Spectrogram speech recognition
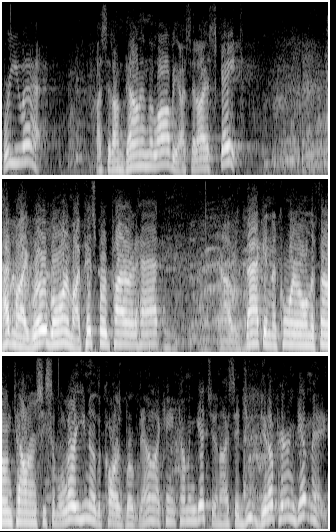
Where are you at? I said, I'm down in the lobby. I said, I escaped. Had my robe on and my Pittsburgh Pirate hat, and, and I was back in the corner on the phone telling her, and she said, Well, Larry, you know the car's broke down. I can't come and get you. And I said, You get up here and get me.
